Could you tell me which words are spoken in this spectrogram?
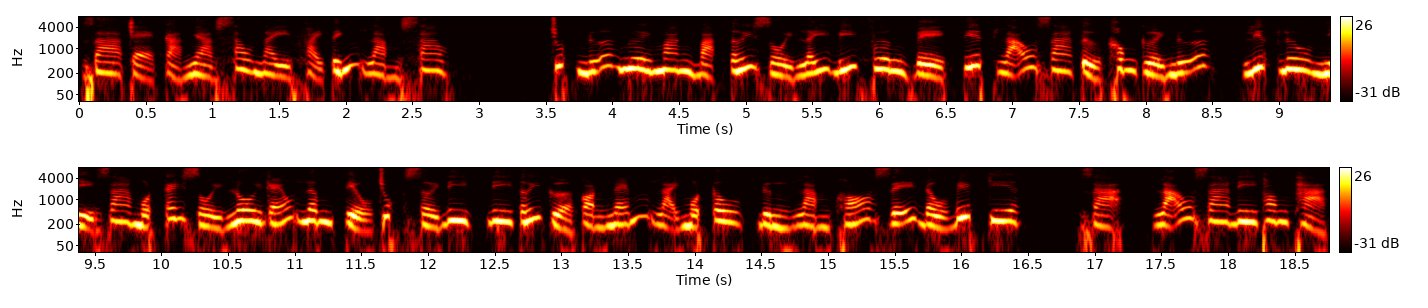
Già trẻ cả nhà sau này phải tính làm sao? Chút nữa ngươi mang bạc tới rồi lấy bí phương về tiết lão gia tử không cười nữa, liếc lưu nhị ra một cái rồi lôi kéo lâm tiểu trúc rời đi, đi tới cửa còn ném lại một câu đừng làm khó dễ đầu bếp kia. Dạ, lão ra đi thong thả,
